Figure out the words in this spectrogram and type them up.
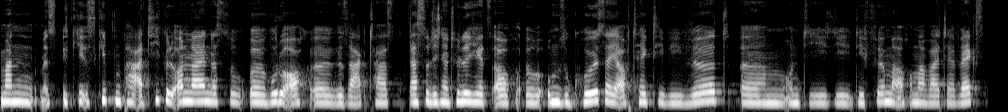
man, es, es gibt ein paar Artikel online, dass du, äh, wo du auch äh, gesagt hast, dass du dich natürlich jetzt auch äh, umso größer ja auch Take TV wird ähm, und die, die, die Firma auch immer weiter wächst,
